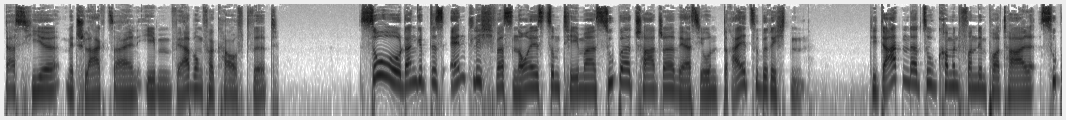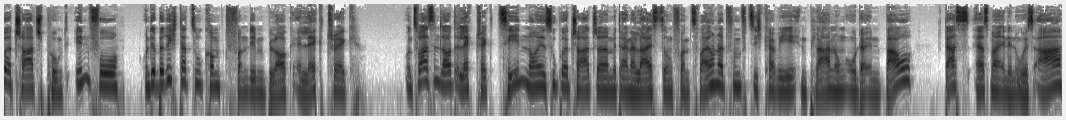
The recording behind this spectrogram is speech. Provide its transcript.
dass hier mit Schlagzeilen eben Werbung verkauft wird. So, dann gibt es endlich was Neues zum Thema Supercharger Version 3 zu berichten. Die Daten dazu kommen von dem Portal supercharge.info und der Bericht dazu kommt von dem Blog Electrek. Und zwar sind laut Electrek 10 neue Supercharger mit einer Leistung von 250 kW in Planung oder in Bau. Das erstmal in den USA.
